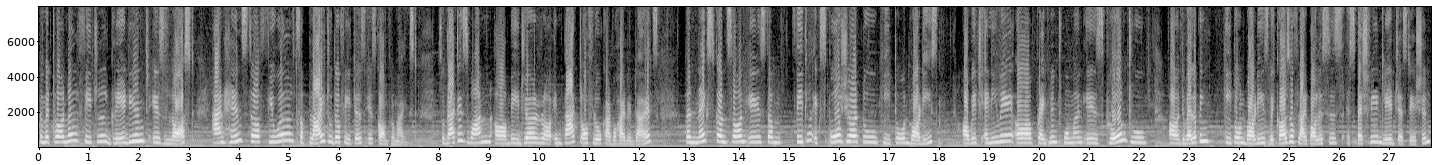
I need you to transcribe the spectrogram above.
the maternal fetal gradient is lost and hence the fuel supply to the fetus is compromised. So that is one uh, major uh, impact of low carbohydrate diets. The next concern is the fetal exposure to ketone bodies uh, which anyway a pregnant woman is prone to uh, developing ketone bodies because of lipolysis especially in late gestation.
